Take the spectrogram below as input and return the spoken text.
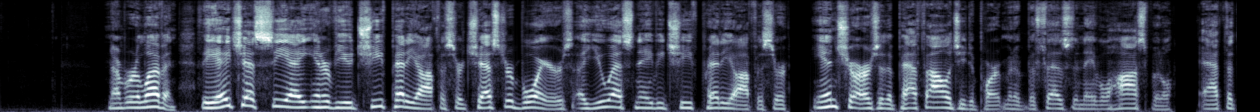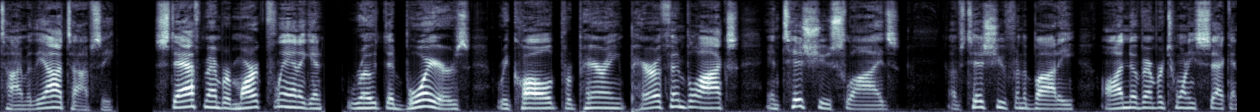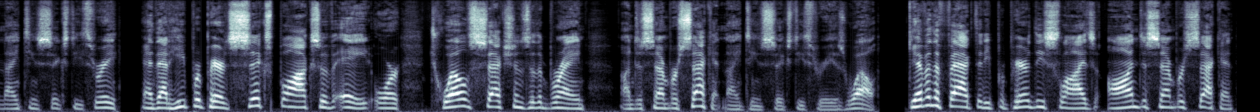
Number 11. The HSCA interviewed Chief Petty Officer Chester Boyers, a U.S. Navy Chief Petty Officer in charge of the pathology department of Bethesda Naval Hospital at the time of the autopsy. Staff member Mark Flanagan wrote that Boyers recalled preparing paraffin blocks and tissue slides of tissue from the body on November 22, 1963, and that he prepared six blocks of eight or 12 sections of the brain on December 2, 1963, as well. Given the fact that he prepared these slides on December 2nd,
